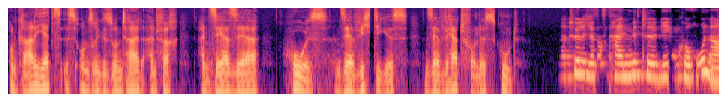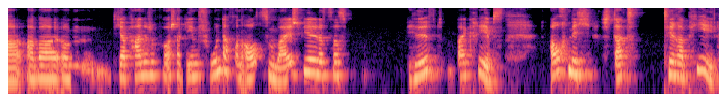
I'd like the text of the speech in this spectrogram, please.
Und gerade jetzt ist unsere Gesundheit einfach ein sehr, sehr hohes, ein sehr wichtiges, ein sehr wertvolles Gut. Natürlich ist es kein Mittel gegen Corona, aber ähm, die japanischen Forscher gehen schon davon aus, zum Beispiel, dass das hilft bei Krebs. Auch nicht statt Therapie,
